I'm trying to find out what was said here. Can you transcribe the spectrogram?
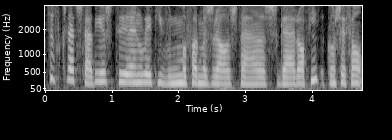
Sr. Secretário de Estado, este ano letivo, numa forma geral, está a chegar ao fim, com exceção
